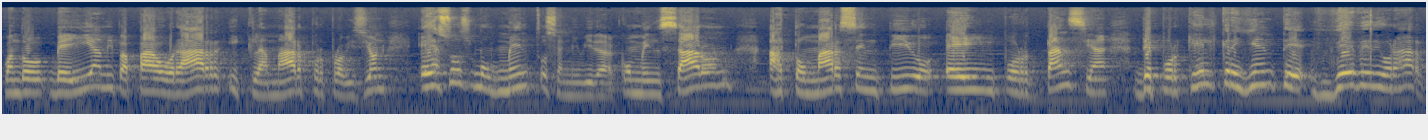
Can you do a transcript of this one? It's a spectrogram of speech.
cuando veía a mi papá orar y clamar por provisión, esos momentos en mi vida comenzaron a tomar sentido e importancia de por qué el creyente debe de orar.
